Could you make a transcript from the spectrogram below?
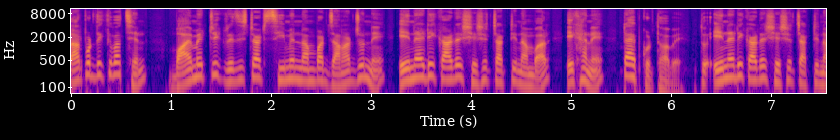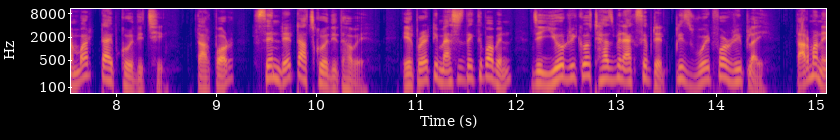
তারপর দেখতে পাচ্ছেন বায়োমেট্রিক রেজিস্টার্ড সিমের নাম্বার জানার জন্য এনআইডি কার্ডের শেষের চারটি নাম্বার এখানে টাইপ করতে হবে। তো এনআইডি কার্ডের শেষের চারটি নাম্বার টাইপ করে দিচ্ছি। তারপর সেন্ডে টাচ করে দিতে হবে। এরপর একটি মেসেজ দেখতে পাবেন যে your request has been accepted please wait for reply তার মানে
